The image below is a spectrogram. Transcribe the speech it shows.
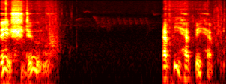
fish, too. Happy, happy, happy.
